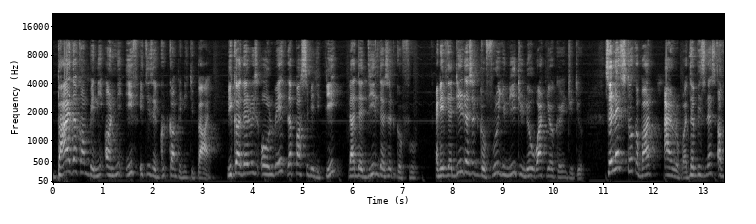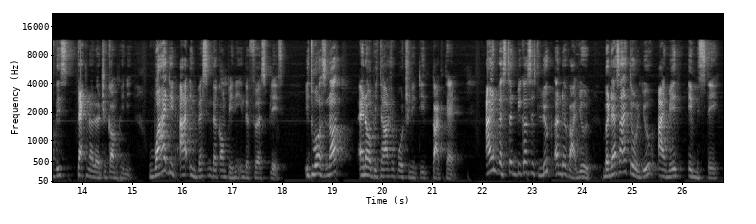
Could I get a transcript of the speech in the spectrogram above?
Buy the company only if it is a good company to buy. Because there is always the possibility that the deal doesn't go through. And if the deal doesn't go through, you need to know what you're going to do. So let's talk about iRobot, the business of this technology company. Why did I invest in the company in the first place? It was not an arbitrage opportunity back then. I invested because it looked undervalued, but as I told you, I made a mistake.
